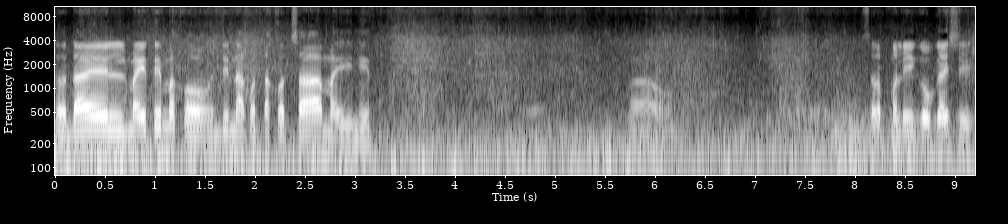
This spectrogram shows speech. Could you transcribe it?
So dahil maitim ako, hindi na ako takot sa mainit. Wow. Sarap maligo guys eh.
